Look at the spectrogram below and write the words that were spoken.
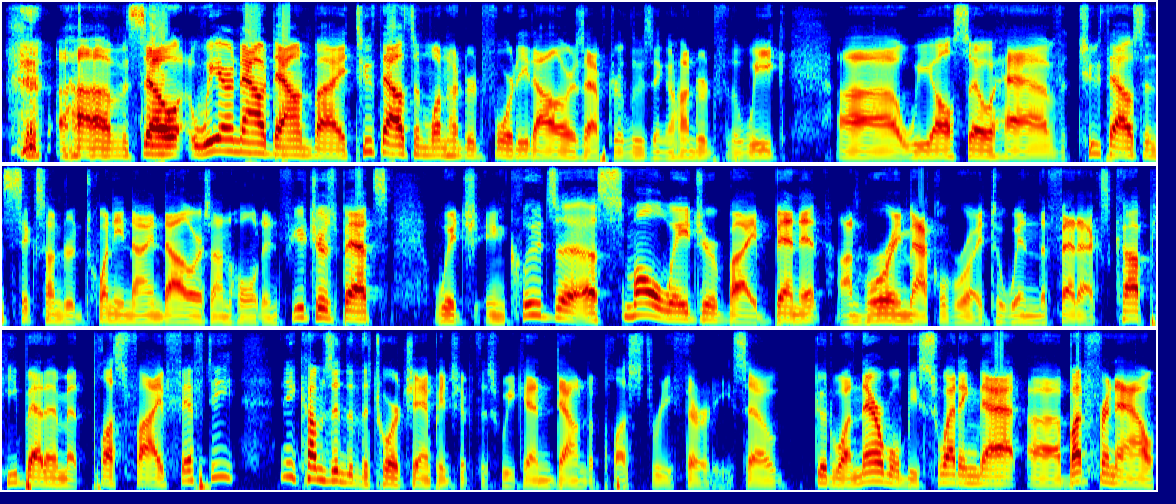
um, so we are now down by two thousand one hundred forty dollars after losing a hundred for the week. Uh, we also have two thousand six hundred twenty nine dollars on hold in futures bets, which includes a, a small wager by Bennett on Rory McIlroy to win the FedEx Cup. He bet him at plus five fifty, and he comes into the Tour Championship this weekend down to plus three thirty. So good one there. We'll be sweating that. Uh, but for now,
